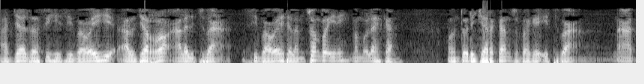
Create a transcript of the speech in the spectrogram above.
Ajaza fihi sibawaihi al-jarra ala al-itba. Sibawai dalam contoh ini membolehkan untuk dijarkan sebagai itba. Naat.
